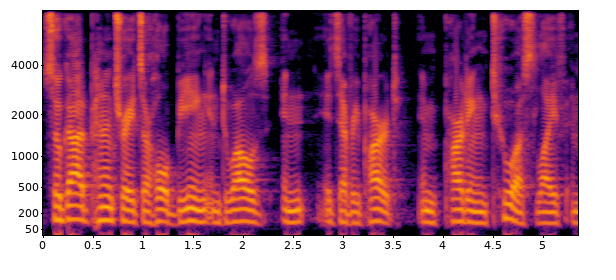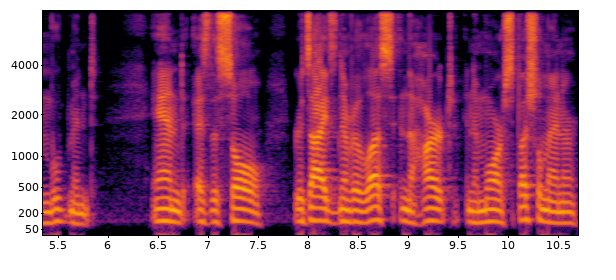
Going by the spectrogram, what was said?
so God penetrates our whole being and dwells in its every part, imparting to us life and movement. And as the soul resides nevertheless in the heart in a more special manner,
